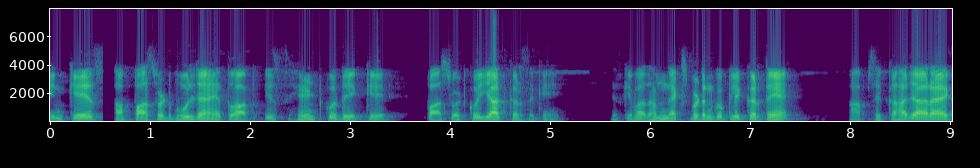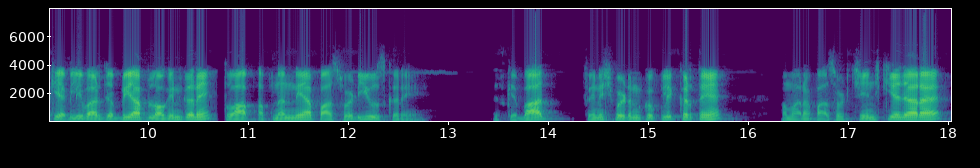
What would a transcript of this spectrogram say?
इन केस आप पासवर्ड भूल जाएँ तो आप इस हिंट को देख के पासवर्ड को याद कर सकें। इसके बाद हम नेक्स्ट बटन को क्लिक करते हैं। आपसे कहा जा रहा है कि अगली बार जब भी आप लॉगिन करें तो आप अपना नया पासवर्ड यूज़ करें। इसके बाद फिनिश बटन को क्लिक करते हैं। हमारा पासवर्ड चेंज किया जा रहा है।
